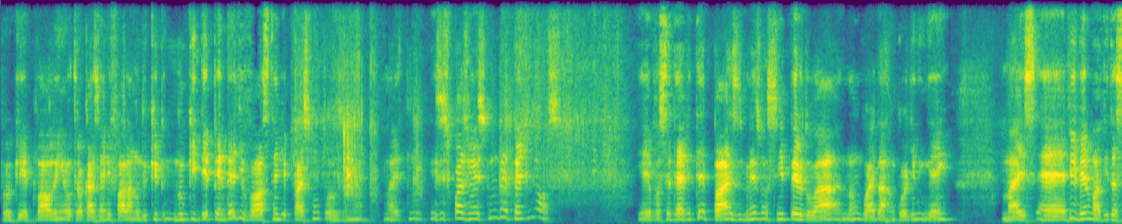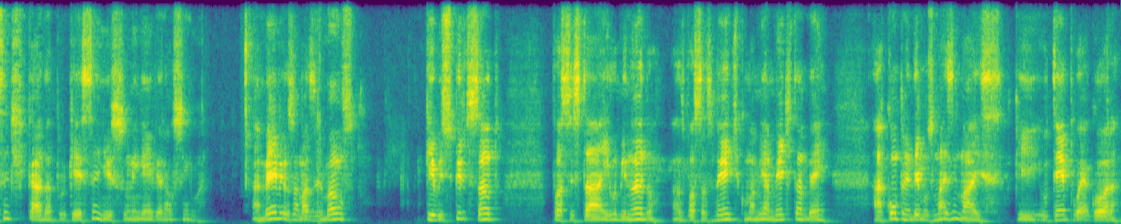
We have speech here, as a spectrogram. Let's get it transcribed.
porque Paulo, em outra ocasião, ele fala: no que, no que depender de vós, tem de paz com todos. Né? Mas existem ocasiões que não dependem de nós. E aí você deve ter paz, mesmo assim, perdoar, não guardar rancor de ninguém, mas é, viver uma vida santificada, porque sem isso ninguém verá o Senhor. Amém, meus amados irmãos? Que o Espírito Santo possa estar iluminando as vossas mentes, como a minha mente também, a compreendermos mais e mais que o tempo é agora.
